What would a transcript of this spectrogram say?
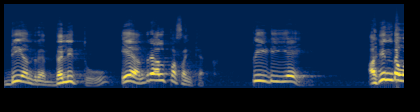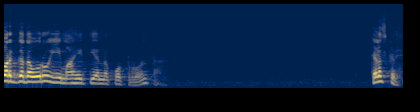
ಡಿ ಅಂದರೆ ದಲಿತು, ಎ ಅಂದರೆ ಅಲ್ಪಸಂಖ್ಯಕ್. P D A. ಅಹಿಂದ ವರ್ಗದವರು ಈ ಮಾಹಿತಿಯನ್ನು ಕೊಟ್ಟರು ಅಂತ ಕೇಳಿಸ್ಕೊಳ್ಳಿ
